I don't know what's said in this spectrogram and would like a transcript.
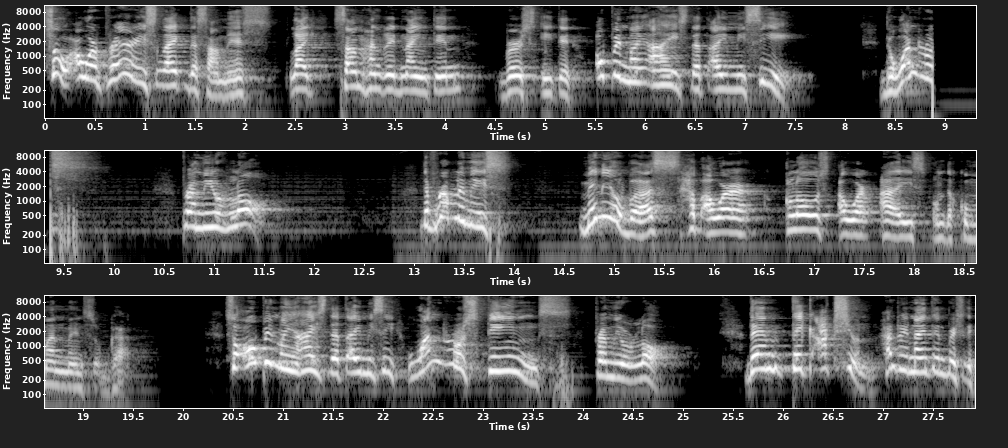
So our prayer is like the psalmist, like Psalm 119, verse 18. Open my eyes that I may see the wondrous from your law. The problem is, many of us have our close our eyes on the commandments of God. So open my eyes that I may see wondrous things from your law. Then take action. 119 verse 3.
